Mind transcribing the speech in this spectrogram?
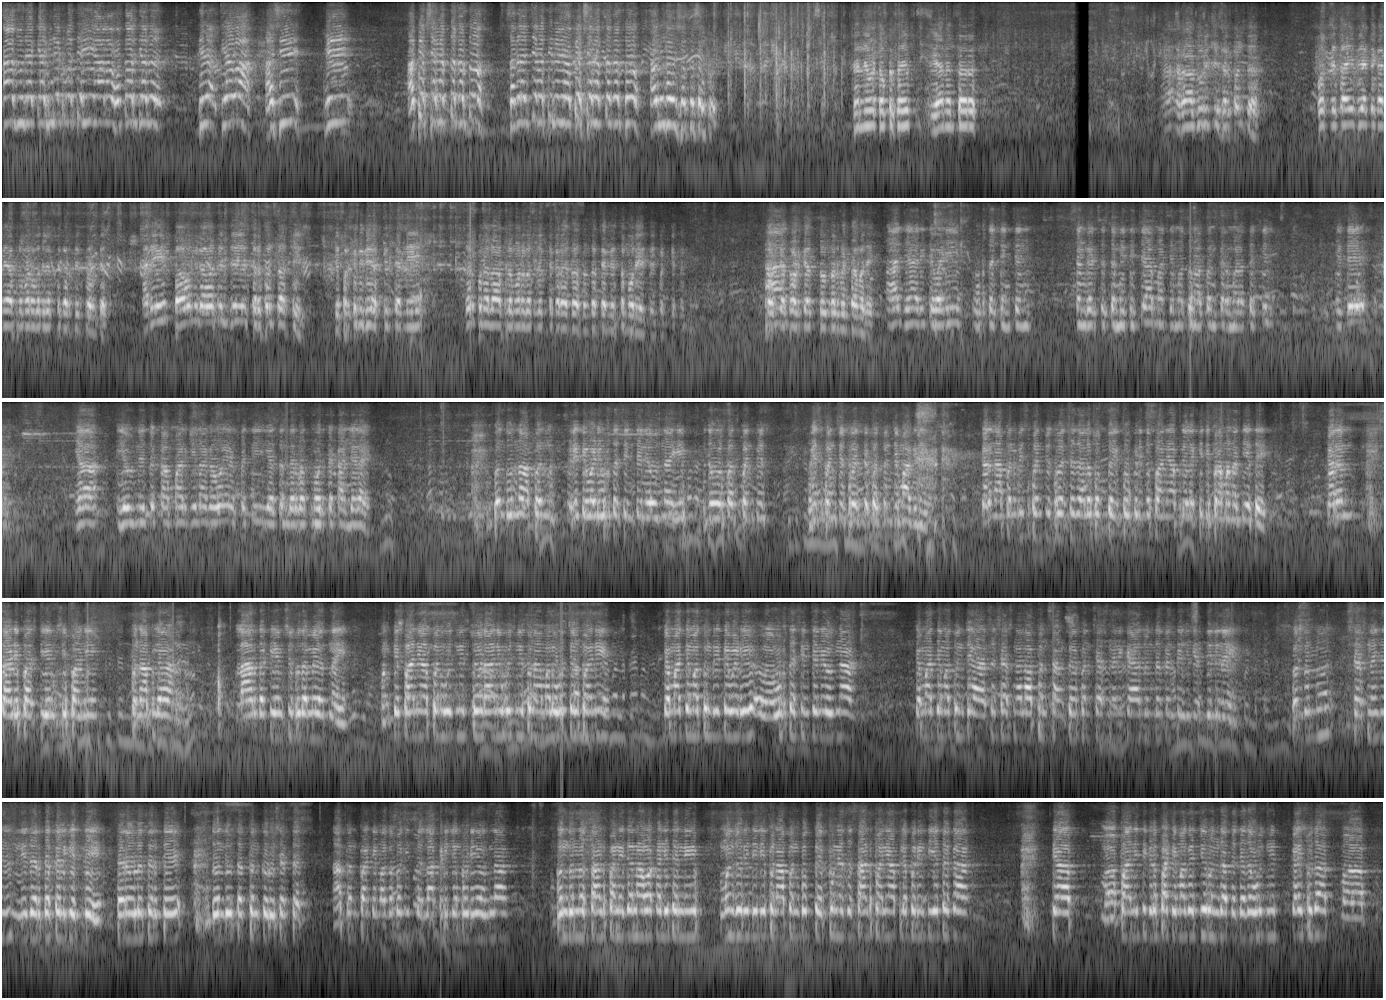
अजून या कॅबिनेट मध्येही याला होकार द्यावं द्यावा अशी मी अपेक्षा व्यक्त करतो. सगळ्यांच्या वतीने मी अपेक्षा व्यक्त करतो. आणि दोन शब्द संपतो धन्यवाद डॉक्टर साहेब. यानंतर राजुरीचे सरपंच भोसले साहेब या ठिकाणी आपलं मनोगत व्यक्त करतील थोडक्यात. आणि बावन्न गावातील जे सरपंच असतील जे प्रतिनिधी असतील त्यांनी जर कुणाला आपलं मनोगत व्यक्त करायचं असेल तर त्यांनी समोर यायचं पटकन. थोडक्यात थोडक्यात दोन दोन मिनिटांमध्ये. आज या रितेवाडी उपसा सिंचन संघर्ष समितीच्या माध्यमातून आपण करमाळा तहसील येथे या योजनेचं काम मार्गी लागावं यासाठी या संदर्भात मोर्चा काढलेला आहे. बंधूंना आपण रेतेवाडी उपसा सिंचन योजना ही जवळपास पंचवीस वीस पंचवीस वर्षापासूनची मागणी कारण आपण वीस पंचवीस वर्ष झालं बघतोय पोकडीचं पाणी आपल्याला किती प्रमाणात येत आहे कारण साडेपाच टीएमसी पाणी पण आपल्या अर्धा टीएमसी सुद्धा मिळत नाही. मग ते पाणी आपण उजनीत सोडा आणि उजनीतून आम्हाला उचल पाणी. त्या माध्यमातून रेटेवाडी अं, उपसा सिंचन योजना. त्या माध्यमातून त्या असं शासनाला आपण सांगतोय पण शासनाने काय अजून दखल त्याची घेतलेली नाही. पण शासनाने जर दखल घेतली ठरवलं तर ते दोन दिवसात पण करू शकतात. आपण पाठीमागं बघितलं लाकडी लिंबोडी योजना बंधूंना सांडपाणीच्या नावाखाली त्यांनी मंजुरी दिली पण आपण बघतोय पुण्याचं सांडपाणी आपल्यापर्यंत येतं का? त्या पाणी तिकडे पाठीमागे जिरून जातं त्याचा उजनीत काही सुद्धा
